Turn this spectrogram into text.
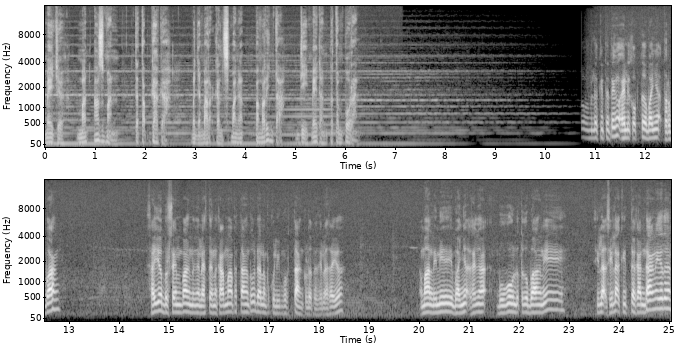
Major Mat Azman tetap gagah menyemarakkan semangat pemerintah di medan pertempuran. Bila kita tengok helikopter banyak terbang, saya bersembang dengan Lieutenant Kamal petang tu dalam pukul 5 petang kalau tak silap saya. Amal ini banyak sangat burung untuk terbang ni. Silat-silat kita kandang ni kata.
